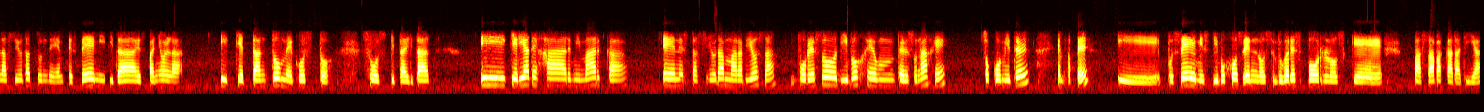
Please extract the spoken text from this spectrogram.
la ciudad donde empecé mi vida española y que tanto me gustó su hospitalidad. Y quería dejar mi marca en esta ciudad maravillosa, por eso dibujé un personaje, Socomiter, en papel y puse mis dibujos en los lugares por los que pasaba cada día.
